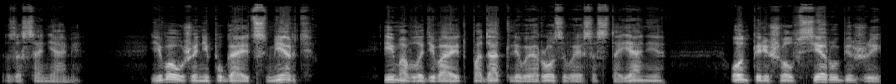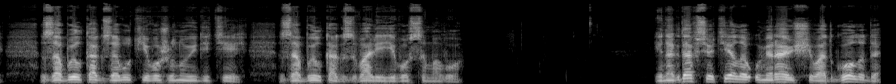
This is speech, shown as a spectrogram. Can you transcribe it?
за санями. Его уже не пугает смерть, им овладевает податливое розовое состояние, он перешел все рубежи, забыл, как зовут его жену и детей, забыл, как звали его самого. Иногда все тело умирающего от голода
